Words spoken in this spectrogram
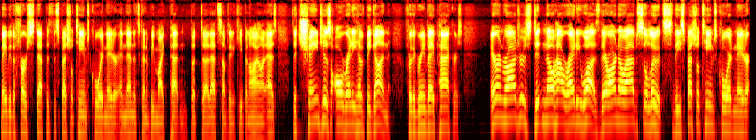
Maybe the first step is the special teams coordinator, and then it's going to be Mike Pettine. But uh, that's something to keep an eye on as the changes already have begun for the Green Bay Packers. Aaron Rodgers didn't know how right he was. There are no absolutes. The special teams coordinator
